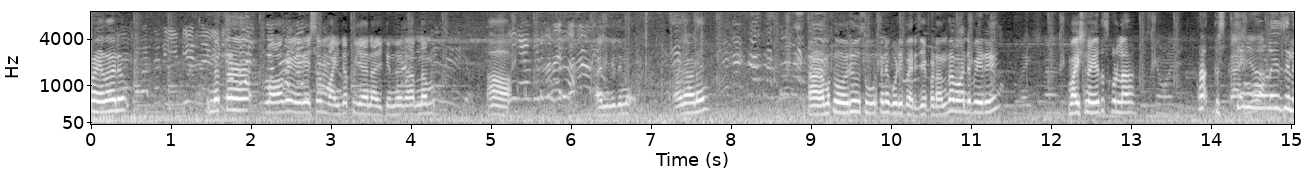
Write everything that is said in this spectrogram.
അപ്പോൾ ഏതായാലും ഇന്നത്തെ വ്ളോഗ് ഏകദേശം വൈൻഡപ്പ് ചെയ്യാൻ അയക്കുന്നത് കാരണം ആ അൻവിതിന് ആരാണ്? ആ നമുക്ക് ഒരു സുഹൃത്തിനെ കൂടി പരിചയപ്പെടാം. എന്താ മോന്റെ പേര്? വൈഷ്ണവ്. ഏത് സ്കൂളിലാ ആ ക്രിസ്ത്യൻ കോളേജിൽ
